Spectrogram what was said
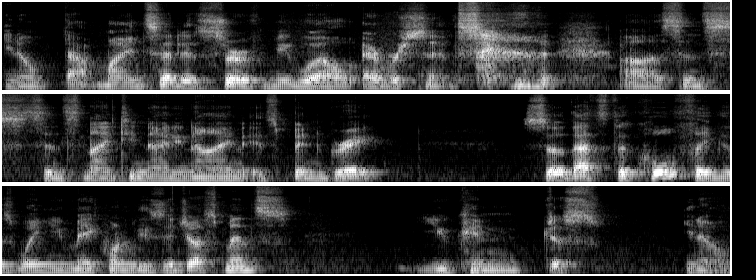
you know that mindset has served me well ever since. uh, since since 1999, it's been great. So that's the cool thing is when you make one of these adjustments, you can just you know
